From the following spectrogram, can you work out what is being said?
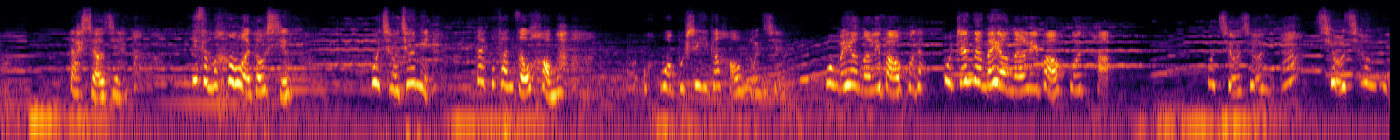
好？大小姐，你怎么恨我都行，我求求你带不凡走好吗？我我不是一个好母亲，我没有能力保护他，我真的没有能力保护他。我求求你，求求你。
